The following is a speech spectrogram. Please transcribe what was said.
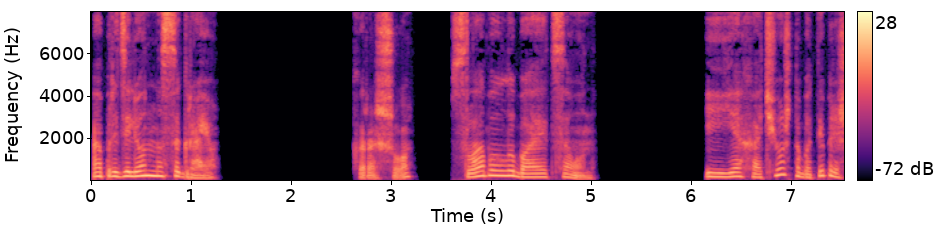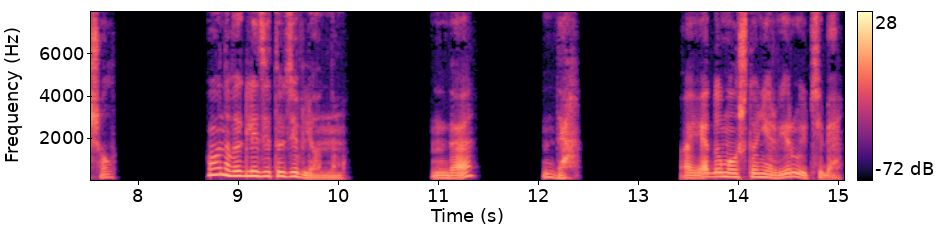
Определенно сыграю». «Хорошо», — слабо улыбается он. «И я хочу, чтобы ты пришел. Он выглядит удивленным. «Да?» «Да». «А я думал, что нервирую тебя».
